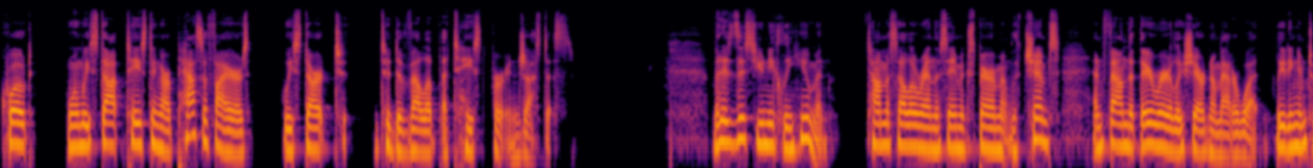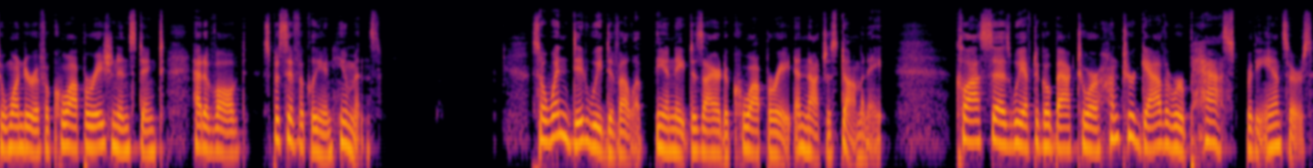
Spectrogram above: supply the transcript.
Quote, when we stop tasting our pacifiers, we start to, to develop a taste for injustice. But is this uniquely human? Tomasello ran the same experiment with chimps and found that they rarely shared no matter what, leading him to wonder if a cooperation instinct had evolved specifically in humans. So when did we develop the innate desire to cooperate and not just dominate? Klaas says we have to go back to our hunter-gatherer past for the answers.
